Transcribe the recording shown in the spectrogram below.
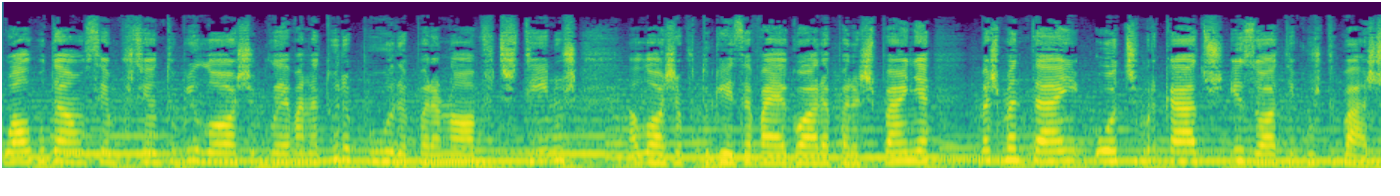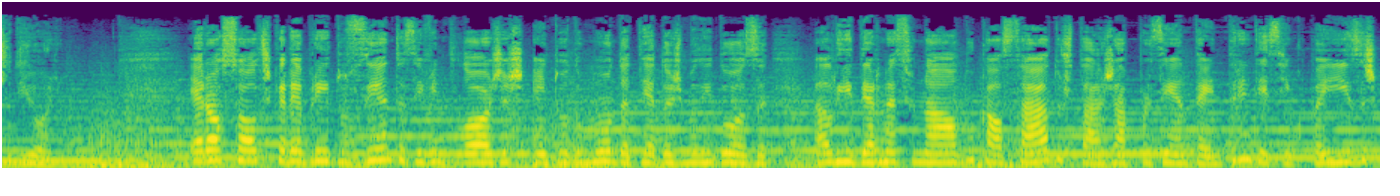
O algodão 100% biológico leva a natura pura para novos destinos. A loja portuguesa vai agora para a Espanha, mas mantém outros mercados exóticos debaixo de olho. Aerosols quer abrir 220 lojas em todo o mundo até 2012. A líder nacional do calçado está já presente em 35 países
